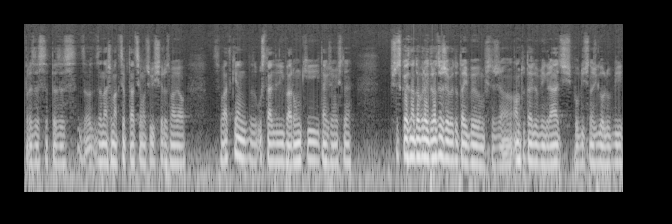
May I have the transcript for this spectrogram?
prezes, prezes za, za naszą akceptacją oczywiście rozmawiał z Władkiem, ustalili warunki i także myślę, wszystko jest na dobrej drodze, żeby tutaj był. Myślę, że on, on tutaj lubi grać, publiczność go lubi,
